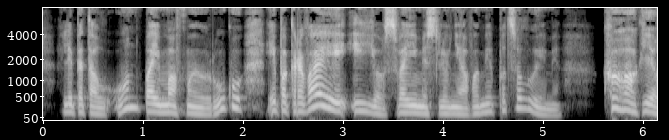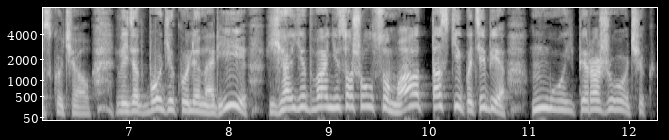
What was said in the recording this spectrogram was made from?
— лепетал он, поймав мою руку и покрывая ее своими слюнявыми поцелуями. «Как я скучал! Видят боги кулинарии, я едва не сошел с ума от тоски по тебе, мой пирожочек!»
